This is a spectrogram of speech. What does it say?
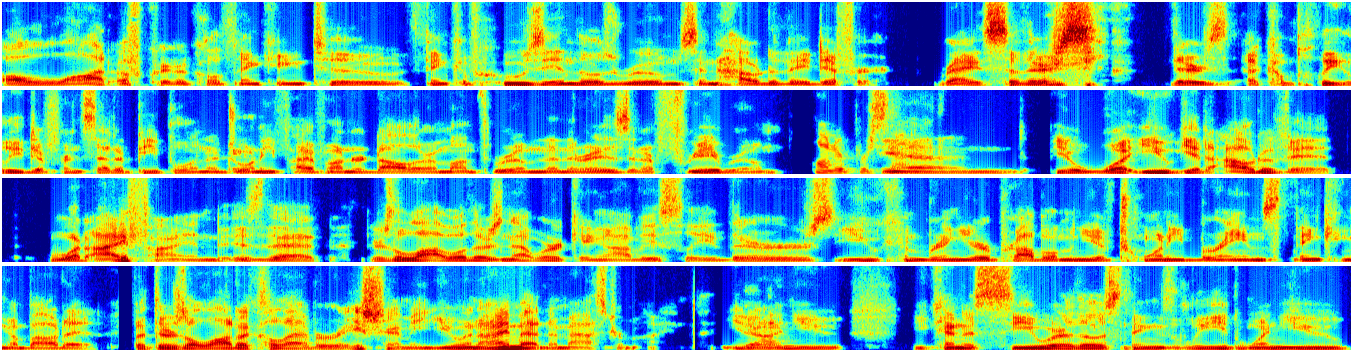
a lot of critical thinking to think of who's in those rooms and how do they differ, right? So there's there's a completely different set of people in a $2500 a month room than there is in a free room 100% and you know what you get out of it what I find is that there's a lot. Well, there's networking, obviously. There's you can bring your problem and you have 20 brains thinking about it. But there's a lot of collaboration. I mean, you and I met in a mastermind, you know, yeah. and you you kind of see where those things lead when you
